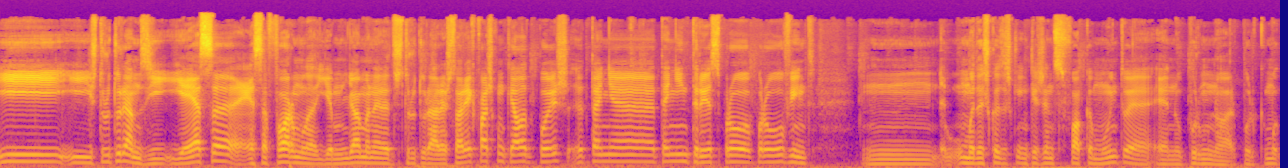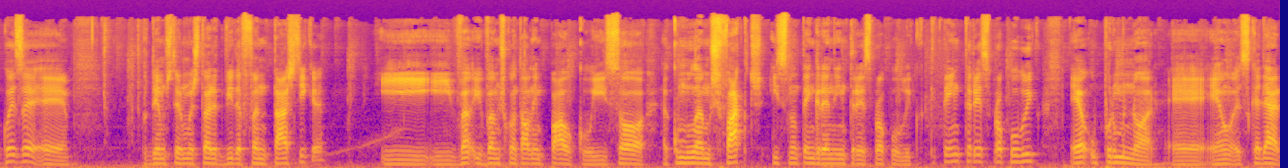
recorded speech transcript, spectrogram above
E, e estruturamos, e, e é essa, essa fórmula e a melhor maneira de estruturar a história é que faz com que ela depois tenha, tenha interesse para o, para o ouvinte. Hum, uma das coisas que- em que a gente se foca muito é, é no pormenor, porque uma coisa é podemos ter uma história de vida fantástica e, e e vamos contá-la em palco e só acumulamos factos, isso não tem grande interesse para o público. O que tem interesse para o público é o pormenor. É, é se calhar,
